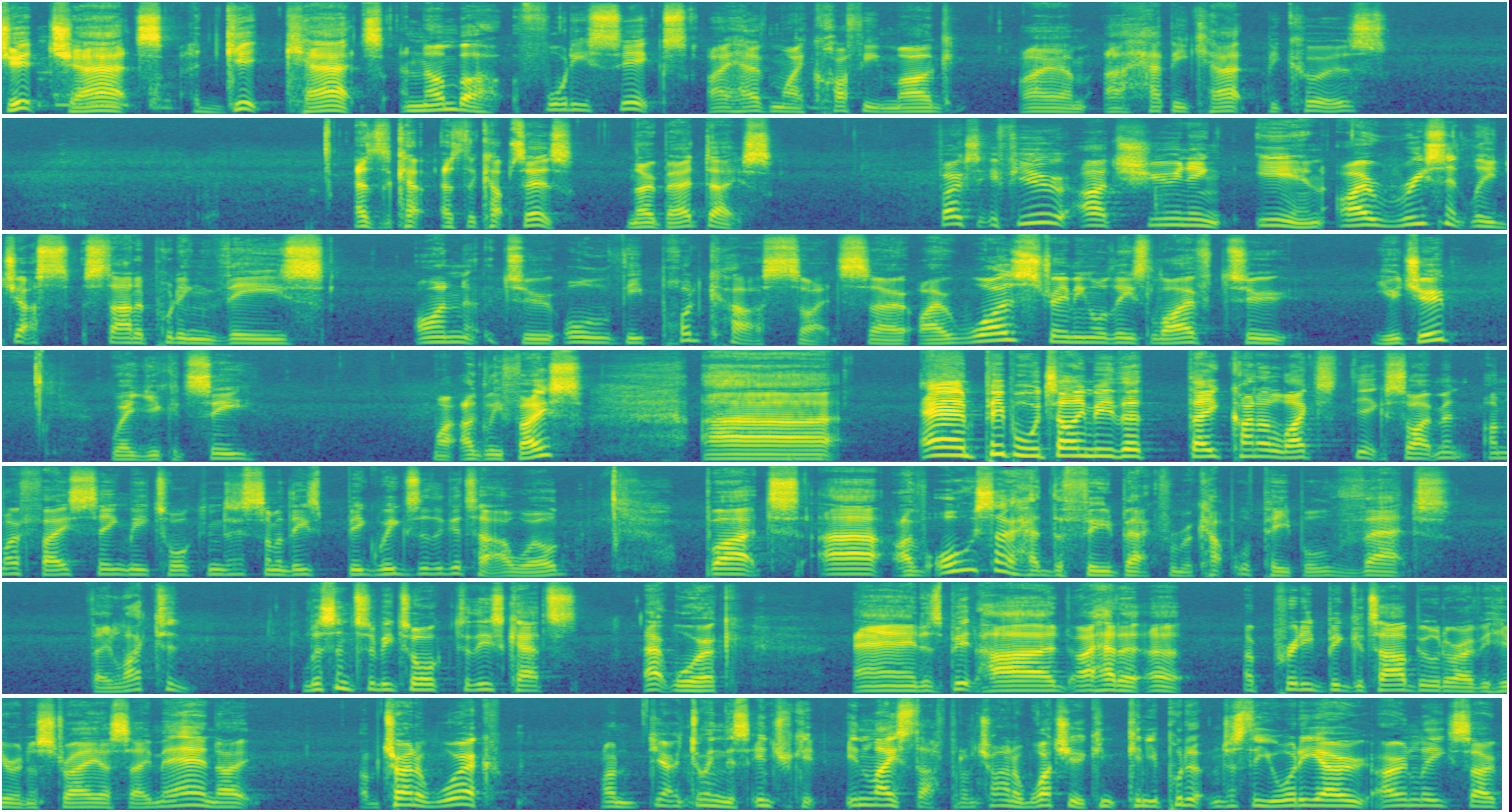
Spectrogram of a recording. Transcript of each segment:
Chit Chats, Git Cats, number 46. I have my coffee mug. I am a happy cat because, as the, cup, as the cup says, no bad days. Folks, if you are tuning in, I recently just started putting these on to all the podcast sites. So I was streaming all these live to YouTube, where you could see my ugly face. Uh, and people were telling me that they kind of liked the excitement on my face, seeing me talking to some of these big wigs of the guitar world. But uh, I've also had the feedback from a couple of people that they like to listen to me talk to these cats at work, and it's a bit hard. I had a, a, a pretty big guitar builder over here in Australia say, "Man, I, I'm trying to work on you know, doing this intricate inlay stuff, but I'm trying to watch you. Can, can you put it on just the audio only?" So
